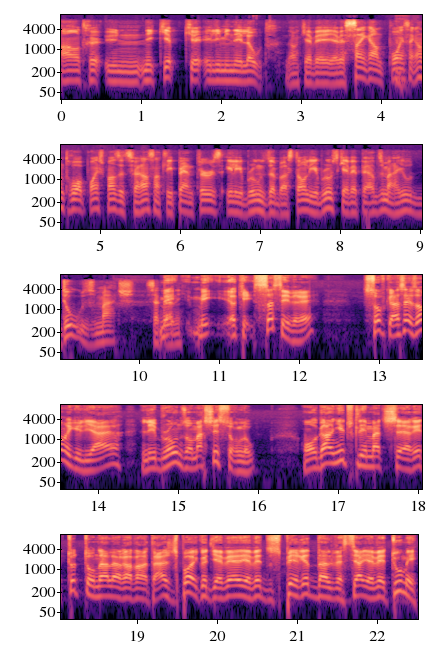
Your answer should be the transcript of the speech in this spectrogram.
entre une équipe qui a éliminé l'autre. Donc, il y, avait, il y avait 50 points, 53 points, je pense, de différence entre les Panthers et les Bruins de Boston. Les Bruins qui avaient perdu, Mario, 12 matchs cette année. Mais, OK, ça, c'est vrai. Sauf qu'en saison régulière, les Bruins ont marché sur l'eau ont gagné tous les matchs serrés, tout tournait à leur avantage. Je dis pas, écoute, y il y avait du spirit dans le vestiaire, il y avait tout, mais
